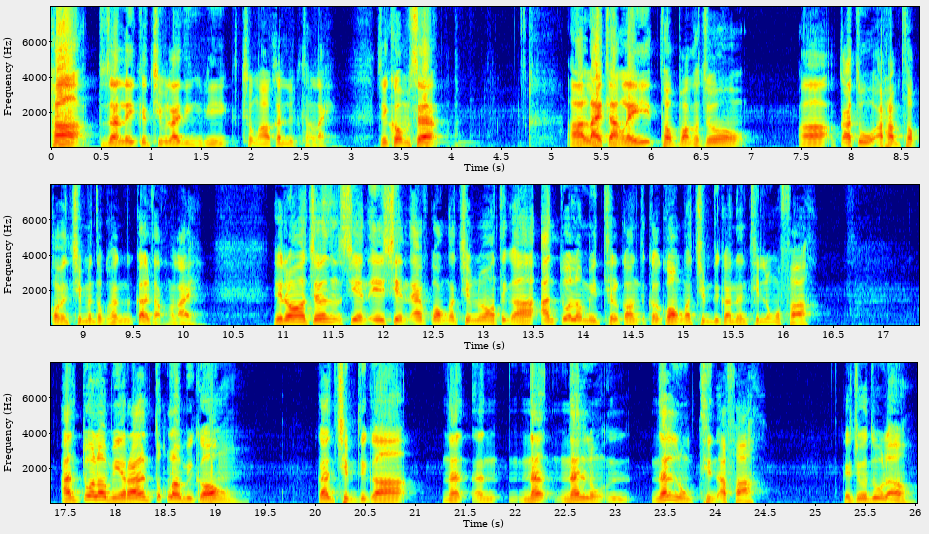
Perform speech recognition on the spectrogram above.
kha tu jan le ke chim lai ding vi chung a kan lut thang lai je không sẽ à lại tang lấy thopa bằng chú à ka chú a tham thok kan chim to hàng cái đặc lại. Đi đó chân CNA CNF con cái chim long tức à anh tua lâu mi thil con cái con cái chim tức cái nên thil long pha anh tua lâu mi ra anh tuk lo mi con cái chim tức à nan nan nan lung nan lung thin à pha cái chú đủ lâu.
